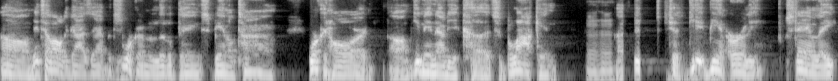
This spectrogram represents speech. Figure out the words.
Um, they tell all the guys that, but just working on the little things, being on time, working hard, um, getting in and out of your cuts, blocking, mm-hmm. uh, just, just, get being early, staying late,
